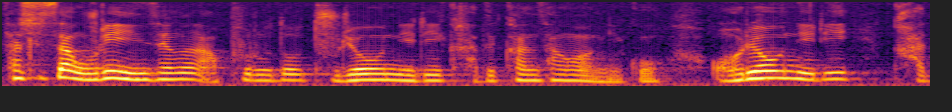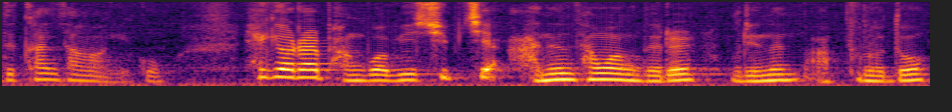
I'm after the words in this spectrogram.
사실상 우리 인생은 앞으로도 두려운 일이 가득한 상황이고 어려운 일이 가득한 상황이고 해결할 방법이 쉽지 않은 상황들을 우리는 앞으로도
